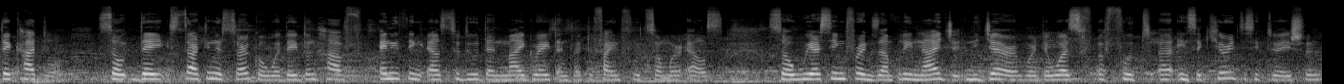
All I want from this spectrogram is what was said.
the cattle. So they start in a circle where they don't have anything else to do than migrate and try to find food somewhere else. So we are seeing, for example, in Niger, Niger where there was a food uh, insecurity situation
